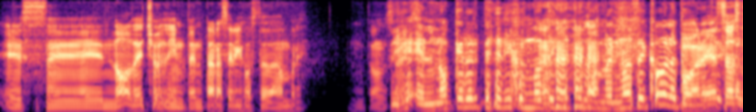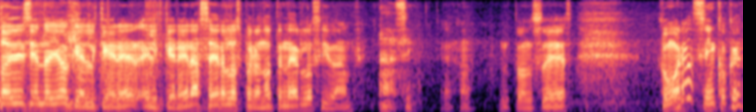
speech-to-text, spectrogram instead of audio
Este, no, de hecho, el intentar hacer hijos te da hambre. Entonces, Dije, el no querer tener hijos no te quita el hambre. No sé cómo lo por eso estoy diciendo yo que el querer, el querer hacerlos, pero no tenerlos, sí da hambre. Ah, sí. Ajá. Entonces, ¿cómo era? ¿Cinco qué?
